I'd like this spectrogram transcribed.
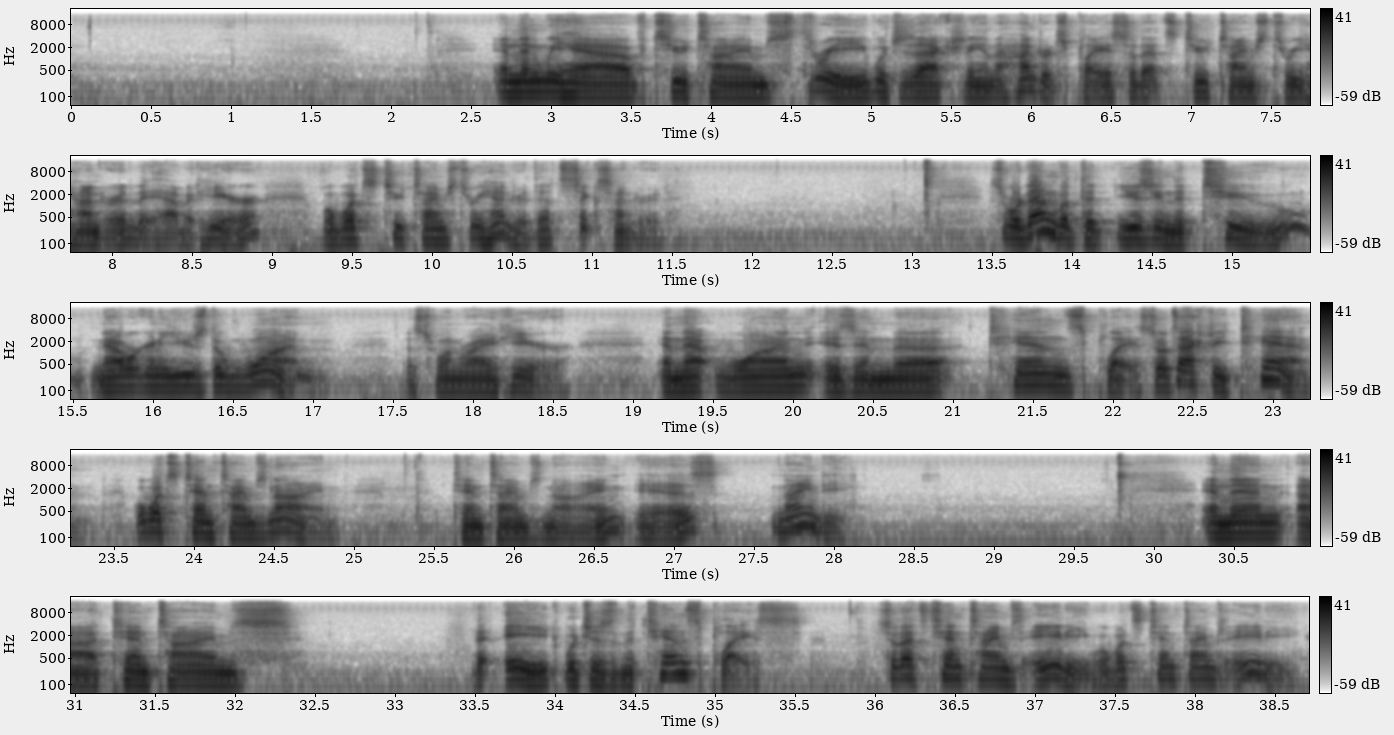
And then we have 2 times 3, which is actually in the hundreds place, so that's 2 times 300. They have it here. Well, what's 2 times 300? That's 600. So we're done with the using the 2. Now we're going to use the 1, this one right here. And that 1 is in the tens place. So it's actually 10. Well, what's 10 times 9? 10 times 9 is 90. And then uh, 10 times the 8, which is in the tens place. So that's 10 times 80. Well, what's 10 times 80?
